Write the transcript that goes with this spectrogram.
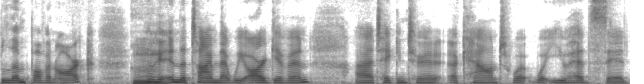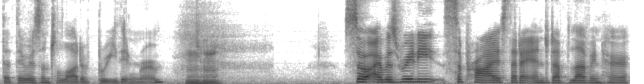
blimp of an arc in the time that we are given, uh, take into account what, what you had said, that there isn't a lot of breathing room. So I was really surprised that I ended up loving her.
